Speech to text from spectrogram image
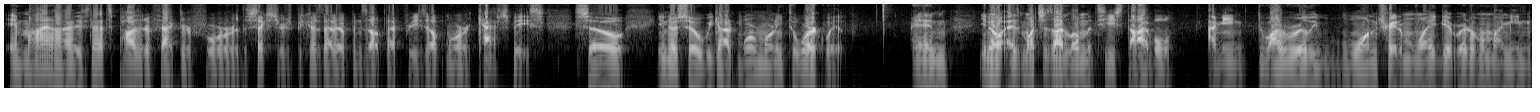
in my eyes, that's a positive factor for the Sixers because that opens up, that frees up more cap space. So you know, so we got more money to work with. And you know, as much as I love Matisse Thybulle, I mean, do I really want to trade him away, get rid of him? I mean,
